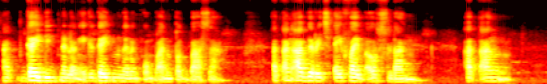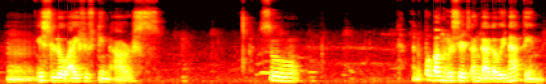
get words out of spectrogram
At guided na lang, i-guide mo na lang kung paano pagbasa. At ang average ay 5 hours lang. At ang mm, slow ay 15 hours. So, ano pa bang research ang gagawin natin?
